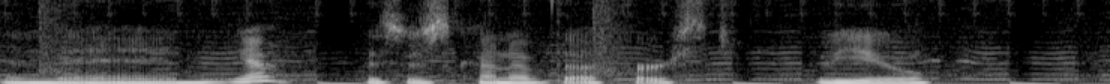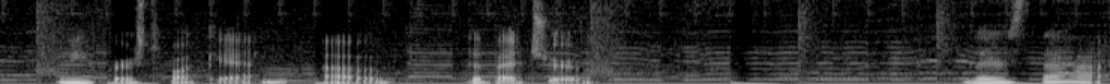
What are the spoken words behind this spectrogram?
And then yeah, this is kind of the first view when you first walk in of the bedroom. There's that.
